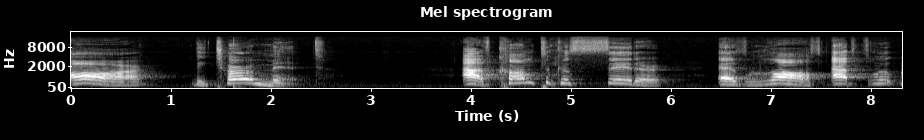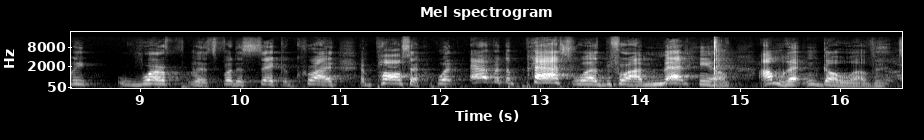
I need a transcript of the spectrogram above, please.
are determined. I've come to consider as lost, absolutely worthless for the sake of Christ. And Paul said, whatever the past was before I met him, I'm letting go of it.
